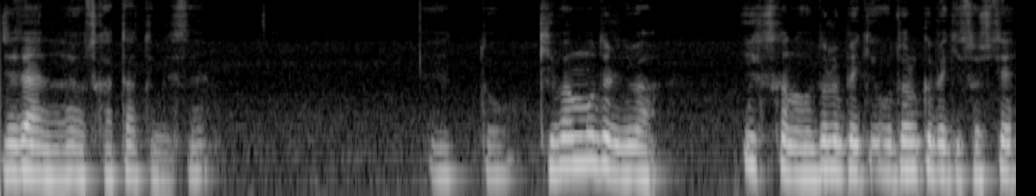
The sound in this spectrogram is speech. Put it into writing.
デザイナーの絵を使ったという意味ですね。えっと基盤モデルにはいくつかの驚くべき驚くべきそして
